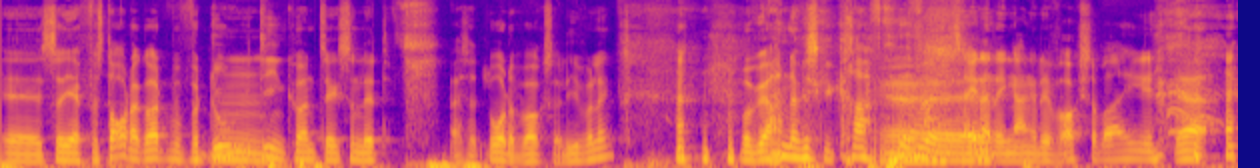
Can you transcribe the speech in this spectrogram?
Øh, så jeg forstår da godt, hvorfor du Mm. i din kontekst sådan lidt, altså lortet vokser alligevel, ikke? hvor vi andre, vi skal kræfte Ja. med... Jeg træner det ikke engang, at det vokser bare ikke. Ja,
